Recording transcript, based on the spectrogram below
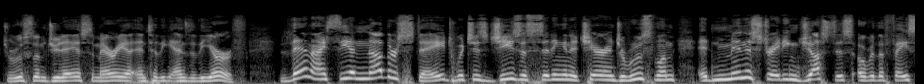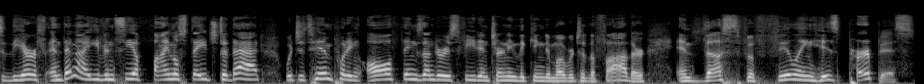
Jerusalem, Judea, Samaria, and to the ends of the earth. Then I see another stage, which is Jesus sitting in a chair in Jerusalem, administrating justice over the face of the earth. And then I even see a final stage to that, which is him putting all things under his feet and turning the kingdom over to the Father, and thus fulfilling his purpose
